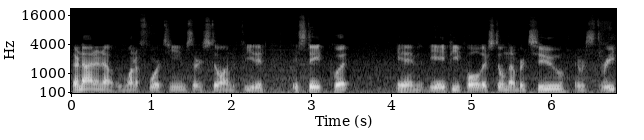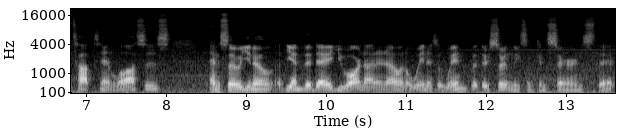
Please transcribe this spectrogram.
they're nine and zero. Oh. They're one of four teams that are still undefeated. They stayed put in the AP poll. They're still number two. There was three top ten losses. And so, you know, at the end of the day, you are 9 0, and a win is a win, but there's certainly some concerns that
